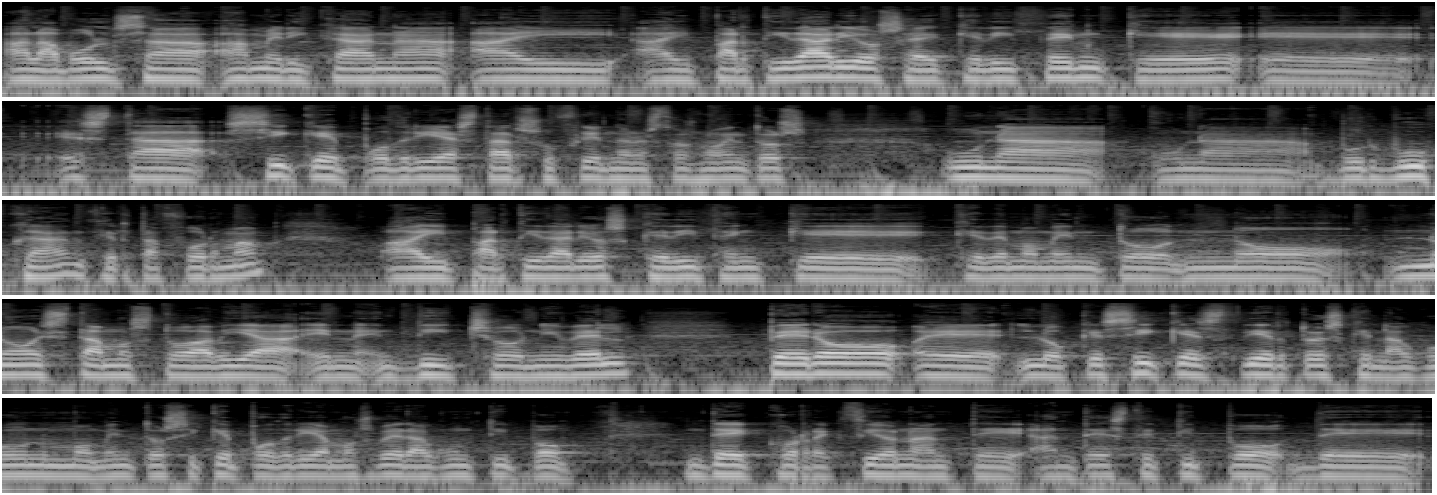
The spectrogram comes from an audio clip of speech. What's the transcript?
a la bolsa americana hay, hay partidarios eh, que dicen que esta sí que podría estar sufriendo en estos momentos una, una burbuja en cierta forma hay partidarios que dicen que, que, de momento no, no estamos todavía en dicho nivel, pero eh, lo que sí que es cierto es que en algún momento sí que podríamos ver algún tipo de corrección ante, ante este tipo de,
